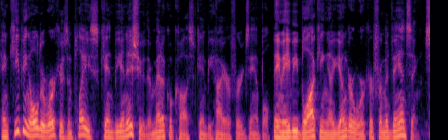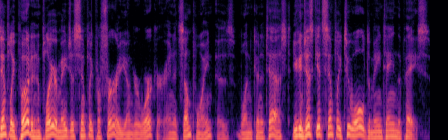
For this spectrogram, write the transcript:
And keeping older workers in place can be an issue. Their medical costs can be higher, for example. They may be blocking a younger worker from advancing. Simply put, an employer may just simply prefer a younger worker. And at some point, as one can attest, you can just get simply too old to maintain the pace.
